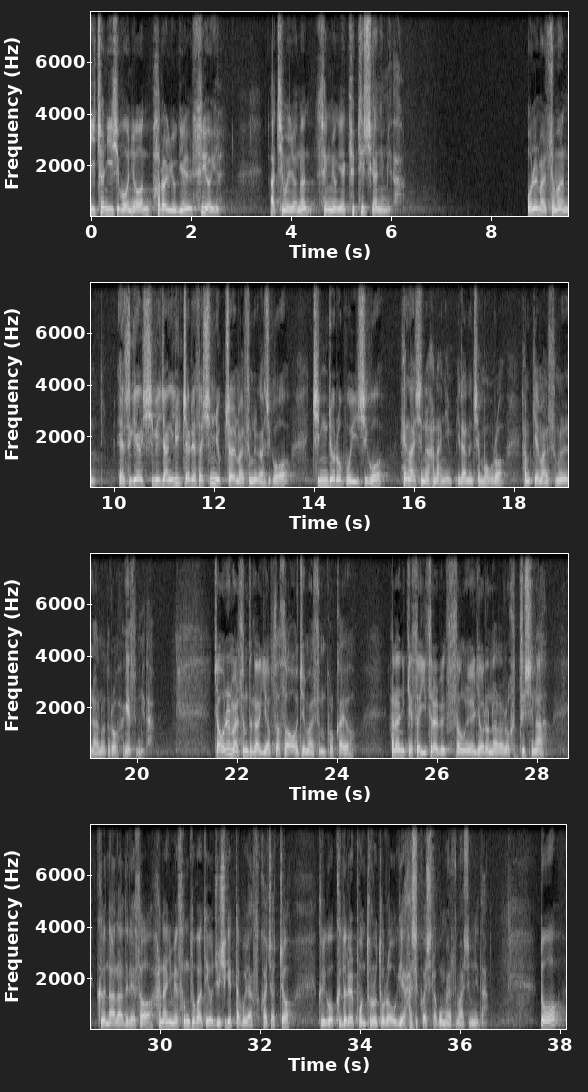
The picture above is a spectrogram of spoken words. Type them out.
2025년 8월 6일 수요일 아침을 여는 생명의 큐티 시간입니다. 오늘 말씀은 에스겔 12장 1절에서 16절 말씀을 가지고 징조로 보이시고 행하시는 하나님이라는 제목으로 함께 말씀을 나누도록 하겠습니다. 자, 오늘 말씀 들어가기 앞서서 어제 말씀 볼까요? 하나님께서 이스라엘 백성을 여러 나라로 흩으시나 그 나라들에서 하나님의 성소가 되어 주시겠다고 약속하셨죠. 그리고 그들을 본토로 돌아오게 하실 것이라고 말씀하십니다. 또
